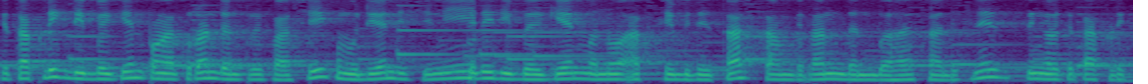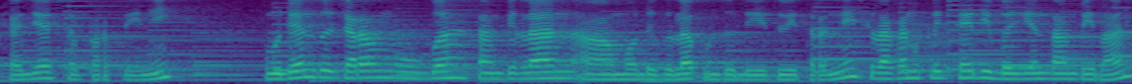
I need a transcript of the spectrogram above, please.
Kita klik di bagian pengaturan dan privasi, kemudian di sini pilih di bagian menu aksibilitas, tampilan dan bahasa. Di sini tinggal kita klik saja seperti ini. Kemudian untuk cara mengubah tampilan uh, mode gelap untuk di Twitter ini silahkan klik saya di bagian tampilan.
